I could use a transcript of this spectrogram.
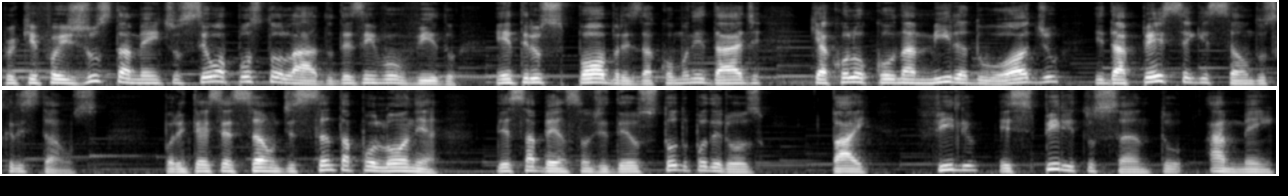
porque foi justamente o seu apostolado desenvolvido entre os pobres da comunidade que a colocou na mira do ódio e da perseguição dos cristãos. Por intercessão de Santa Polônia, dessa bênção de Deus Todo-Poderoso, Pai, Filho, Espírito Santo. Amém.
